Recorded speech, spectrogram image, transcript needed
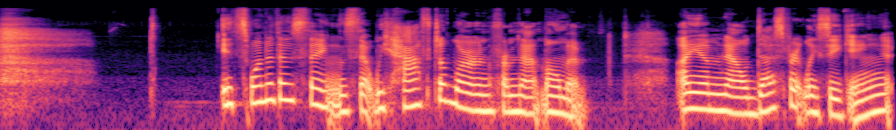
It's one of those things that we have to learn from that moment. I am now desperately seeking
